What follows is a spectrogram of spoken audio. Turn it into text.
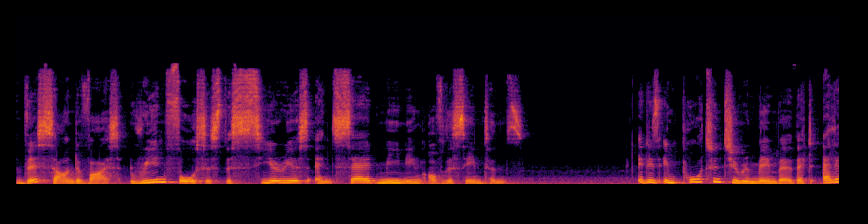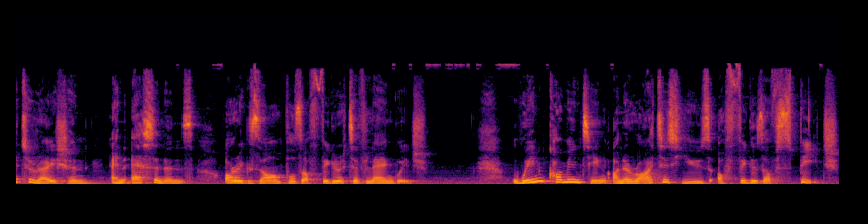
This sound device reinforces the serious and sad meaning of the sentence. It is important to remember that alliteration and assonance are examples of figurative language. When commenting on a writer's use of figures of speech,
